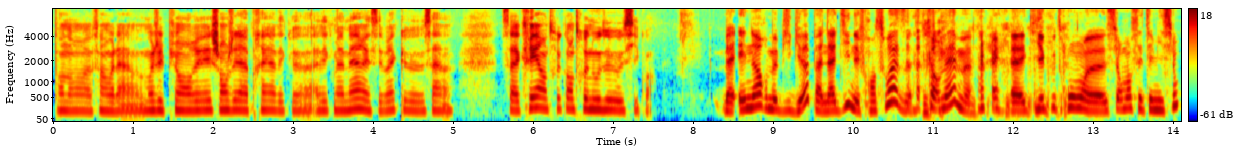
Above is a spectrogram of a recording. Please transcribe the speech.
pendant, enfin voilà, moi j'ai pu en rééchanger après avec avec ma mère et c'est vrai que ça ça a créé un truc entre nous deux aussi quoi. Bah, énorme big up à Nadine et Françoise, quand même, euh, qui écouteront euh, sûrement cette émission.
